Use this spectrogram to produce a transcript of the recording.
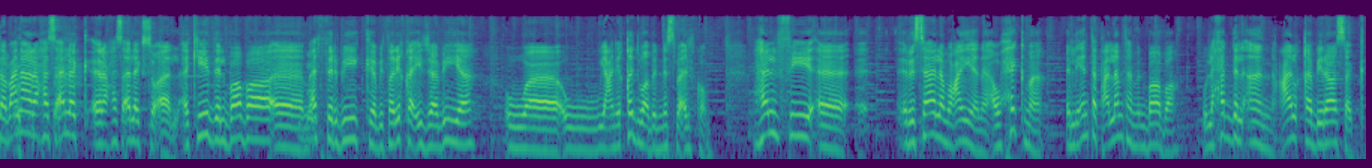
طب أنا راح اسالك راح أسألك سؤال. أكيد البابا آه، مأثر بيك بطريقة إيجابية و- ويعني قدوة بالنسبة لكم. هل في آه، رسالة معينة أو حكمة اللي أنت تعلمتها من بابا ولحد الآن عالقة براسك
